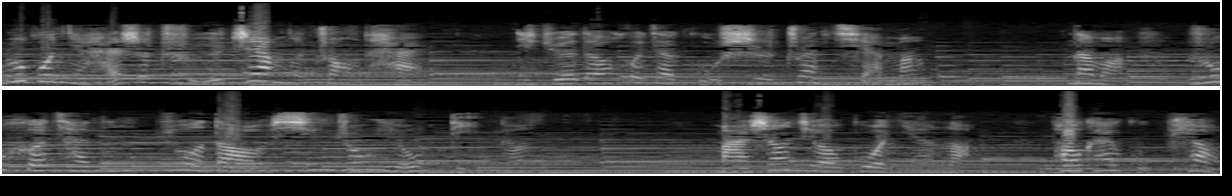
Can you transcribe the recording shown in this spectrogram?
如果你还是处于这样的状态，你觉得会在股市赚钱吗？那么，如何才能做到心中有底呢？马上就要过年了，抛开股票，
